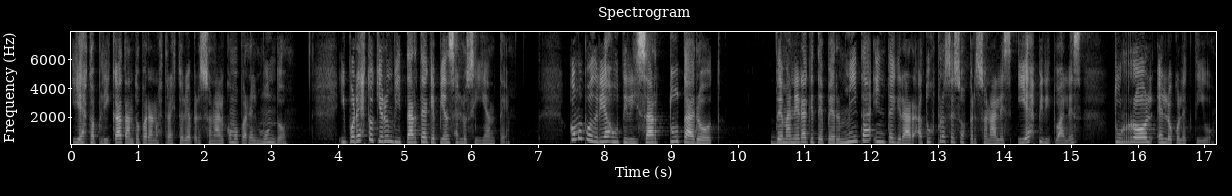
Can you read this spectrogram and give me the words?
Y esto aplica tanto para nuestra historia personal como para el mundo. Y por esto quiero invitarte a que pienses lo siguiente. ¿Cómo podrías utilizar tu tarot de manera que te permita integrar a tus procesos personales y espirituales tu rol en lo colectivo?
